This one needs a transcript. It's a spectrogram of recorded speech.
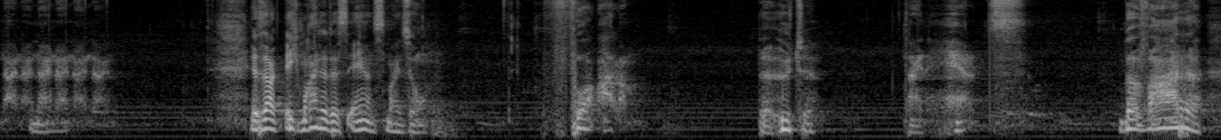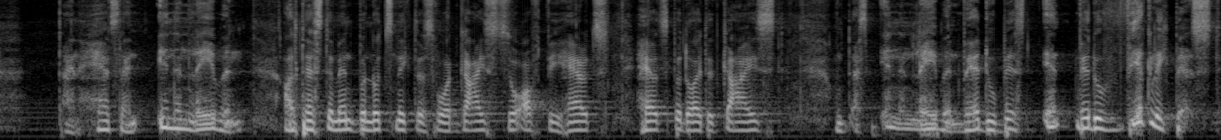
Nein, nein, nein, nein, nein, nein. Er sagt, ich meine das ernst, mein Sohn. Vor allem behüte dein Herz. Bewahre dein Herz, dein Innenleben. Alttestament benutzt nicht das Wort Geist so oft wie Herz. Herz bedeutet Geist. Und das Innenleben, wer du bist, wer du wirklich bist,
